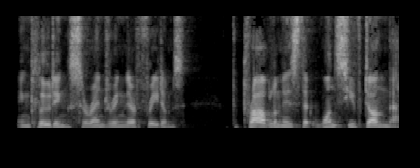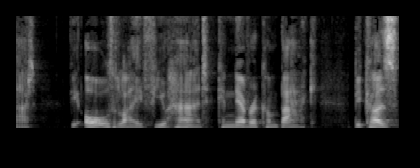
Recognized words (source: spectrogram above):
including surrendering their freedoms. The problem is that once you've done that, the old life you had can never come back because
